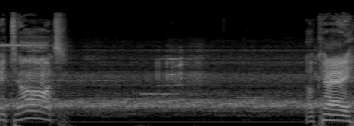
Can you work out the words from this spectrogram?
I don't. Okay.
